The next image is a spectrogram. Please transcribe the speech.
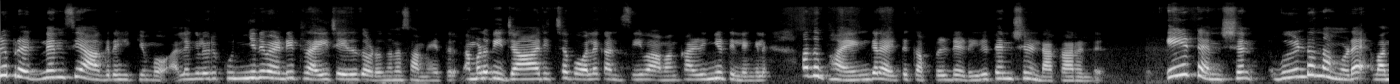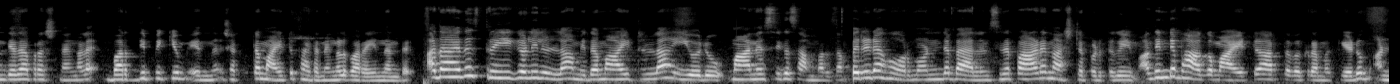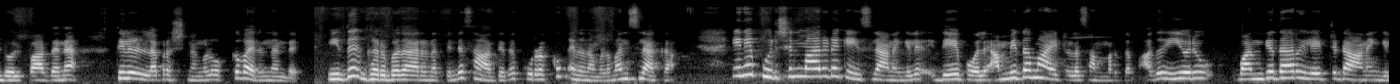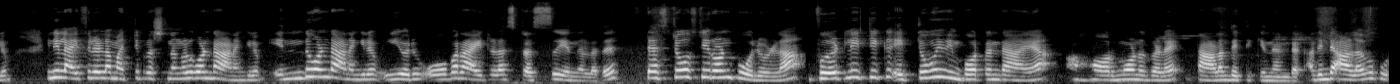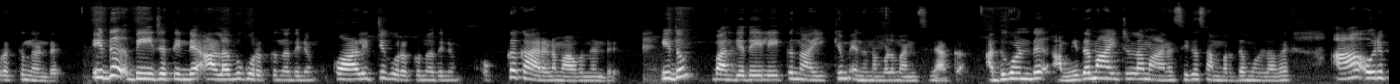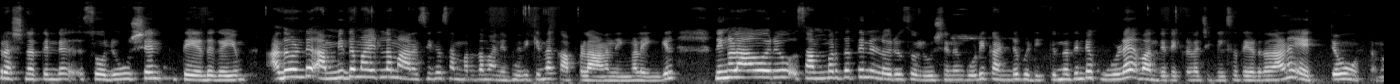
ഒരു പ്രഗ്നൻസി ആഗ്രഹിക്കുമ്പോൾ അല്ലെങ്കിൽ ഒരു കുഞ്ഞിന് വേണ്ടി ട്രൈ ചെയ്ത് തുടങ്ങുന്ന സമയത്ത് നമ്മൾ വിചാരിച്ച പോലെ കൺസീവ് ആവാൻ കഴിഞ്ഞിട്ടില്ലെങ്കിൽ അത് ഭയങ്കരമായിട്ട് കപ്പിളുടെ ഇടയിൽ ടെൻഷൻ ഉണ്ടാക്കാറുണ്ട് ഈ ടെൻഷൻ വീണ്ടും നമ്മുടെ വന്ധ്യതാ പ്രശ്നങ്ങളെ വർദ്ധിപ്പിക്കും എന്ന് ശക്തമായിട്ട് പഠനങ്ങൾ പറയുന്നുണ്ട്. അതായത് സ്ത്രീകളിലുള്ള അമിതമായിട്ടുള്ള ഈ ഒരു മാനസിക സമ്മർദ്ദം അവരുടെ ഹോർമോണിന്റെ ബാലൻസിനെ പാടെ നഷ്ടപ്പെടുത്തുകയും അതിന്റെ ഭാഗമായിട്ട് ആർത്തവക്രമക്കേടും അണ്ടോൽപാദനത്തിലുള്ള പ്രശ്നങ്ങളും ഒക്കെ വരുന്നുണ്ട്. ഇത് ഗർഭധാരണത്തിന്റെ സാധ്യത കുറക്കും എന്ന് നമ്മൾ മനസ്സിലാക്കാം. ഇനി പുരുഷന്മാരുടെ കേസിലാണെങ്കിൽ ഇതേപോലെ അമിതമായിട്ടുള്ള സമ്മർദ്ദം അത് ഈ ഒരു വന്ധ്യത റിലേറ്റഡ് ആണെങ്കിലും ഇനി ലൈഫിലുള്ള മറ്റ് പ്രശ്നങ്ങൾ കൊണ്ടാണെങ്കിലും എന്തുകൊണ്ടാണെങ്കിലും ഈ ഒരു ഓവർ ആയിട്ടുള്ള സ്ട്രെസ് എന്നുള്ളത് ടെസ്റ്റോസ്റ്റിറോൺ പോലുള്ള ഫെർട്ടിലിറ്റിക്ക് ഏറ്റവും ഇമ്പോർട്ടന്റ് ആയ ഹോർമോണുകളെ താളം തെറ്റിക്കുന്നുണ്ട്. അതിന്റെ അളവ് കുറക്കുന്നുണ്ട്. ഇത് ബീജത്തിന്റെ അളവ് കുറക്കുന്നതിനും ക്വാളിറ്റി കുറക്കുന്നതിനും ഒക്കെ കാരണമാവുന്നുണ്ട്. ഇതും വന്ധ്യതയിലേക്ക് നയിക്കും എന്ന് നമ്മൾ മനസ്സിലാക്കുക. അതുകൊണ്ട് അമിതമായിട്ടുള്ള മാനസിക സമ്മർദ്ദമുള്ളവർ ആ ഒരു പ്രശ്നത്തിന്റെ സൊല്യൂഷൻ തേടുകയും അതുകൊണ്ട് അമിതമായിട്ടുള്ള മാനസിക സമ്മർദ്ദം അനുഭവിക്കുന്ന കപ്പിളാണ് നിങ്ങളെങ്കിൽ നിങ്ങൾ ആ ഒരു സമ്മർദ്ദത്തിനുള്ള ഒരു സൊല്യൂഷനും കൂടി കണ്ടുപിടിക്കുന്നതിന്റെ കൂടെ വന്ധ്യതയ്ക്കുള്ള ചികിത്സ തേടുന്നതാണ് ഏറ്റവും ഉത്തമം.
